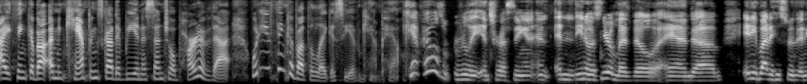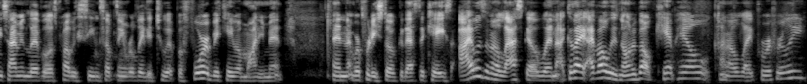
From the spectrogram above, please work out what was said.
I think about, I mean, camping's got to be an essential part of that. What do you think about the legacy of Camp Hale? Camp Hale is really interesting. And, and, and, you know, it's near Leadville. And um, anybody who spends any time in Leadville has probably seen something related to it before it became a monument. And we're pretty stoked that that's the case. I was in Alaska when, because I've always known about Camp Hale, kind of like peripherally,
